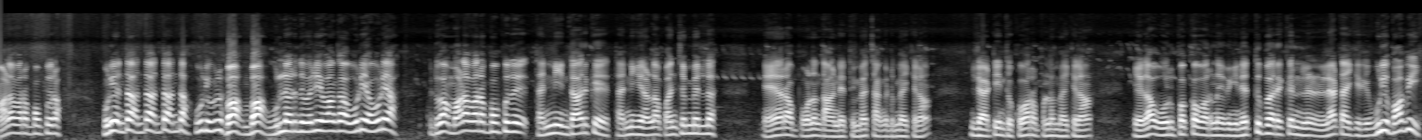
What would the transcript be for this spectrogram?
மழை வர போகுதுடா ஓடி அந்த அந்த அந்த அந்த ஓடி ஓடி. வா வா. உள்ளேருந்து வெளியே வாங்க. ஓடியா ஓடியா. இதுவா வா மழை வர போகுது. தண்ணி இந்தா இருக்குது தண்ணிக்கு நல்லா பஞ்சமே இல்லை. நேராக போனோம். தான் நேற்று மேட்ச் அங்கிட்டு மேய்க்கலாம். இல்லாட்டி இந்த கோரப்பெல்லாம் மேய்க்கலாம். ஏதாவது ஒரு பக்கம் வரணும். இவங்க நெத்து பேருக்கு லேட் ஆக்கிருக்கு ஓடியா பாபி.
